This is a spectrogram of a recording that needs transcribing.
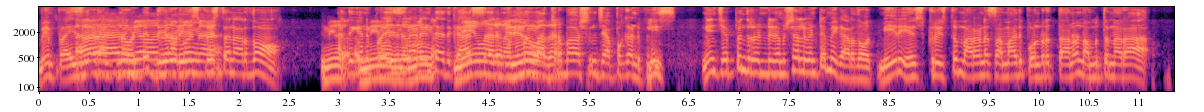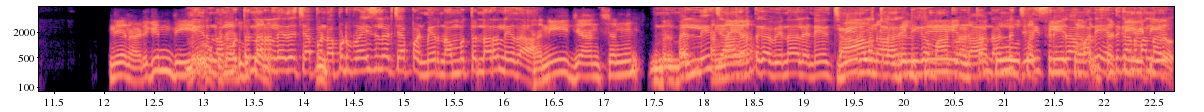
మేము ప్రైజ్ అంటున్నాం అంటే దేవుడు. యేసుక్రీస్తు అర్థం. అందుకని ప్రైజ్ అది. అంటే కాదు సార్. మీరు వక్ర. భాషను చెప్పకండి ప్లీజ్. నేను చెప్పింది రెండు నిమిషాలు వింటే మీకు అర్థం అవుతుంది మీరు యేసుక్రీస్తు మరణ సమాధి పునరుత్థానం నమ్ముతున్నారా? నేను అడిగింది మీరు నమ్ముతున్నారా. లేదా చెప్పండి. అప్పుడు ప్రైజ్ లాడ్ చెప్పండి. మీరు నమ్ముతున్నారా లేదా? హనీ జాన్సన్ మళ్ళీ జాగ్రత్తగా వినాలి. నేను చాలా క్లారిటీగా మాట్లాడతాను నన్ను జై 30 శ్రీరామ్ అని ఎందుకు 38 అనమన్నారు?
